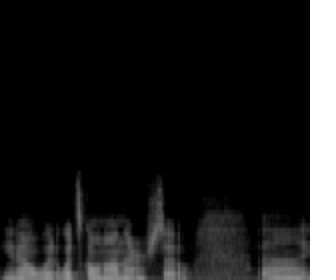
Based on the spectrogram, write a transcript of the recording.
you know, what what's going on there? So. Uh,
